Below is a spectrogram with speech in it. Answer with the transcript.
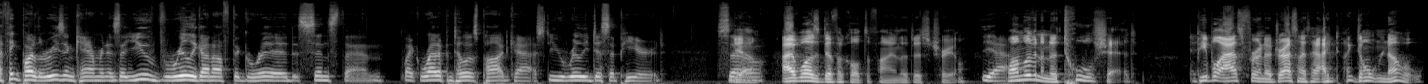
I think part of the reason, Cameron, is that you've really gone off the grid since then. Like right up until this podcast, you really disappeared. So Yeah, I was difficult to find. That is true. Yeah. Well, I'm living in a tool shed. People ask for an address, and I say, I, I don't know.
